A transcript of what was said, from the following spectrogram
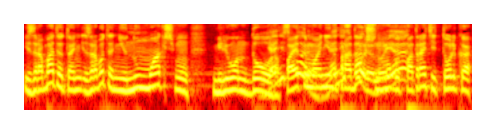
и зарабатывают они, заработают они, ну, максимум миллион долларов. не Поэтому спорю, они я на продакшн спорю, могут я- потратить только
